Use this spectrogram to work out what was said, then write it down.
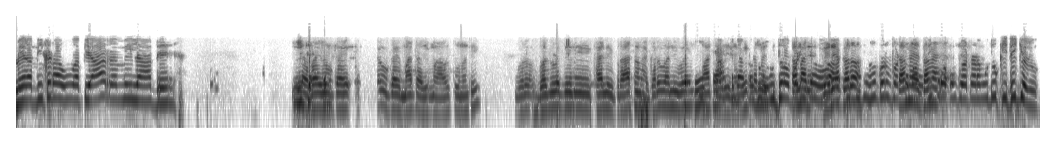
મેરા દીકડા હુઆ પ્યાર મિલા દે. ભાઈ એવું કઈ એવું કઈ માતાજીમાં આવતું નથી. બરોબર ભગવતીને ખાલી પ્રાર્થના કરવાની હોય માતાજીને તમે તમે હું દુઃખી થઈ ગયો છું.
